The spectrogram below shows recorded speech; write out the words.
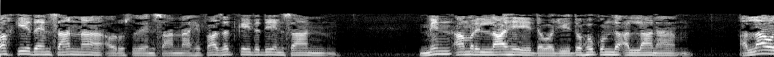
مخکې د انسان نه او رسو د انسان نه حفاظت کوي د دې انسان من امر الله د وجه د حکم د الله نه الله او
